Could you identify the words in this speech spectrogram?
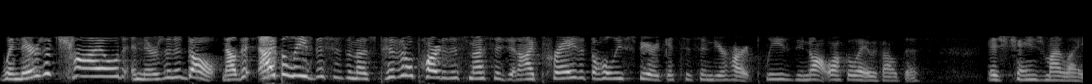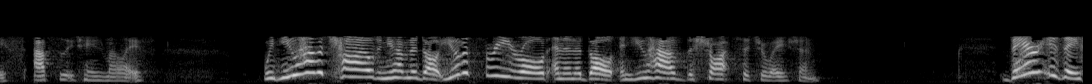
When there's a child and there's an adult, now th- I believe this is the most pivotal part of this message and I pray that the Holy Spirit gets this into your heart. Please do not walk away without this. It's changed my life. Absolutely changed my life. When you have a child and you have an adult, you have a three-year-old and an adult and you have the shot situation. There is a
